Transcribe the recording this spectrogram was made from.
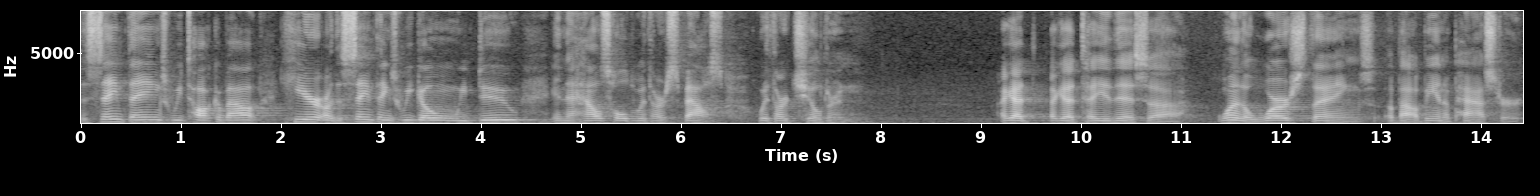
The same things we talk about here are the same things we go and we do in the household with our spouse, with our children. I got, I got to tell you this uh, one of the worst things about being a pastor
